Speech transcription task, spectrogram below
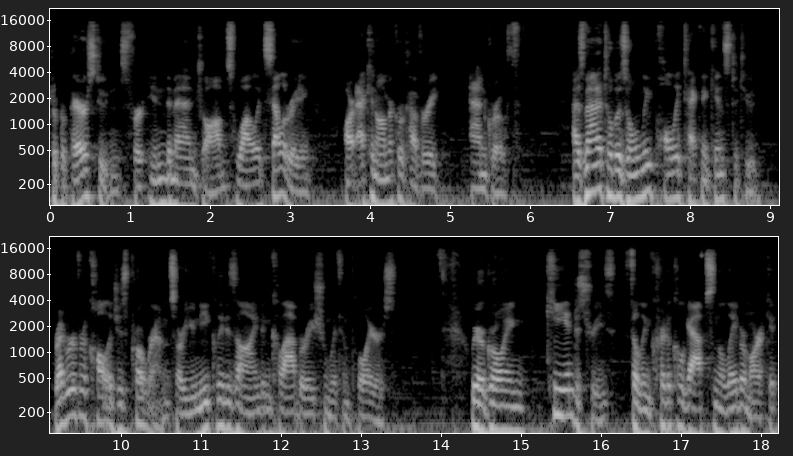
to prepare students for in demand jobs while accelerating our economic recovery and growth. As Manitoba's only polytechnic institute, Red River College's programs are uniquely designed in collaboration with employers. We are growing key industries, filling critical gaps in the labor market,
